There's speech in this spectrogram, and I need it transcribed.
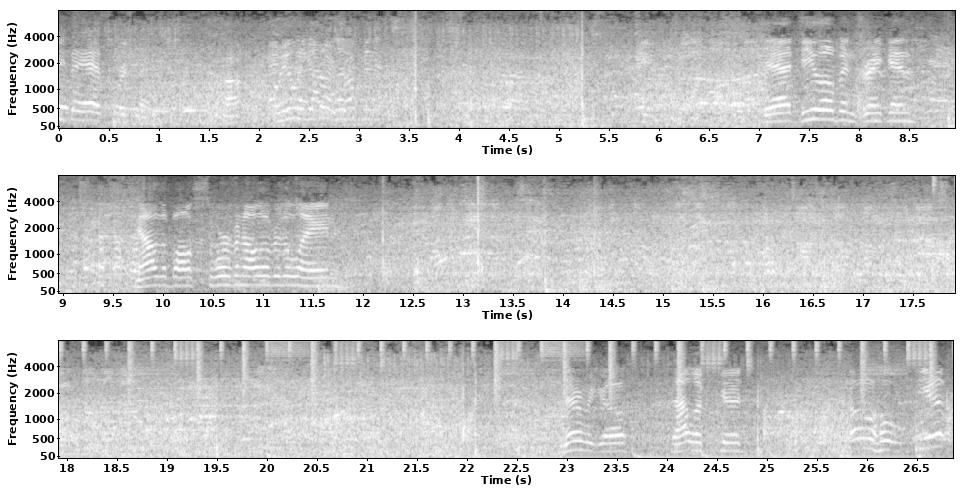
Beat their ass first match. Huh? We only got 11 minutes. Yeah, D'Lo been drinking. Now the ball's swerving all over the lane. There we go. That looks good. Oh, yep.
